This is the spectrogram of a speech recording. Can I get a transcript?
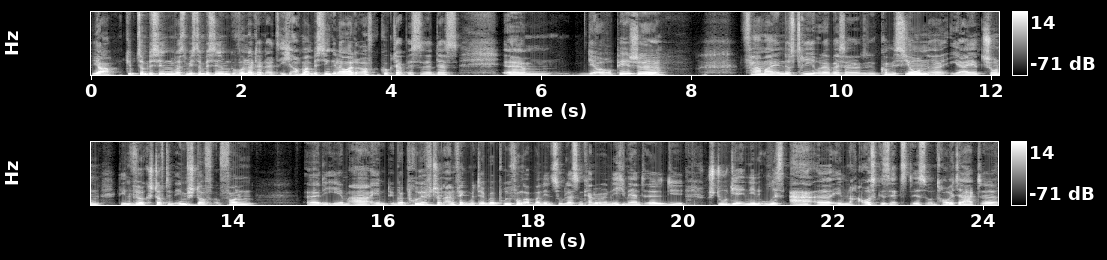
ja, gibt so ein bisschen, was mich so ein bisschen gewundert hat, als ich auch mal ein bisschen genauer drauf geguckt habe, ist, äh, dass ähm, die europäische Pharmaindustrie oder besser Kommission äh, ja jetzt schon den Wirkstoff, den Impfstoff von äh, die IMA eben überprüft, schon anfängt mit der Überprüfung, ob man den zulassen kann oder nicht, während äh, die Studie in den USA äh, eben noch ausgesetzt ist. Und heute hat äh,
